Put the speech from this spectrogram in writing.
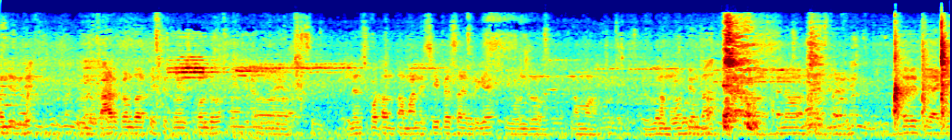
ಬಂದಿದ್ವಿ. ಕಾರ್ಯಕ್ರಮದ ಅಧ್ಯಕ್ಷತೆ ವಹಿಸಿಕೊಂಡು ನೆನೆಸ್ಕೊಟ್ಟಂಥ ಮಾನ್ಯ ಸಿ ಪಿ ಎಸ್ ಸಾಹೇಬರಿಗೆ ಈ ಒಂದು ನಮ್ಮ ನಮ್ಮ ವತಿಯಿಂದ ಧನ್ಯವಾದ ಅದೇ ರೀತಿಯಾಗಿ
